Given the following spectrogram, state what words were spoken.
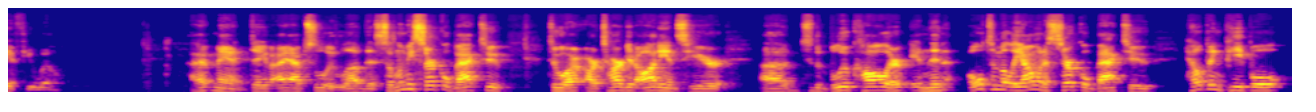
if you will. I, man, Dave, I absolutely love this. So let me circle back to to our, our target audience here, uh, to the blue collar, and then ultimately, I want to circle back to helping people,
